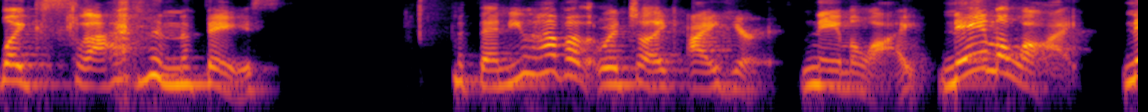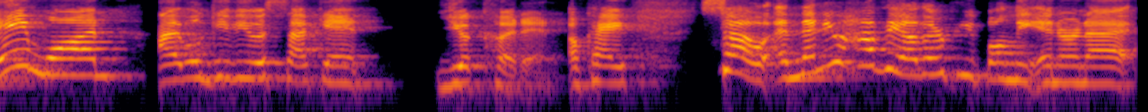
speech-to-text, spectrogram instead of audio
like slap in the face? But then you have other, which like I hear it. Name a lie. Name a lie. Name one. I will give you a second. You couldn't. Okay. So, and then you have the other people on the internet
